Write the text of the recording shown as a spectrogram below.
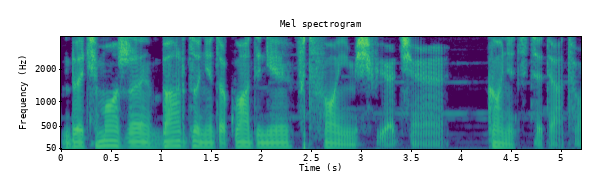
być może bardzo niedokładnie w Twoim świecie. Koniec cytatu.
